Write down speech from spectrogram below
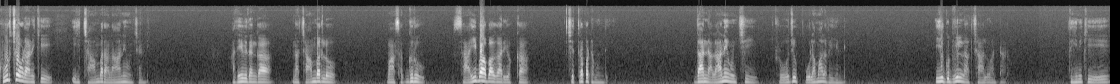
కూర్చోవడానికి ఈ ఛాంబర్ అలానే ఉంచండి. అదేవిధంగా నా ఛాంబర్లో మా సద్గురు సాయిబాబా గారి యొక్క చిత్రపటం ఉంది. దాన్ని అలానే ఉంచి రోజు పూలమాల వేయండి. ఈ గుడ్విల్ నాకు చాలు అంటారు. దీనికి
